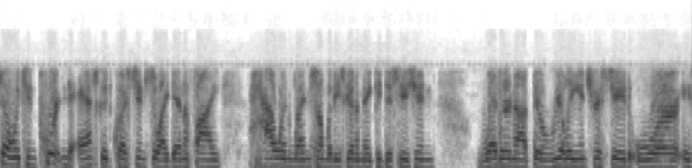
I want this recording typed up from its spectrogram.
So it's important to ask good questions to identify how and when somebody's going to make a decision, whether or not they're really interested or is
